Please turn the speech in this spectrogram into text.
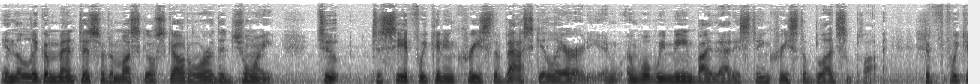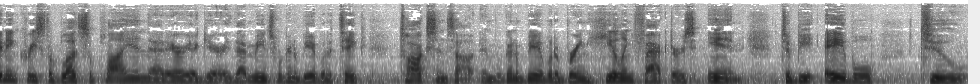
in the ligamentous or the musculoskeletal or the joint to to see if we can increase the vascularity. And, and what we mean by that is to increase the blood supply. If we can increase the blood supply in that area, Gary, that means we're going to be able to take toxins out and we're going to be able to bring healing factors in to be able to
